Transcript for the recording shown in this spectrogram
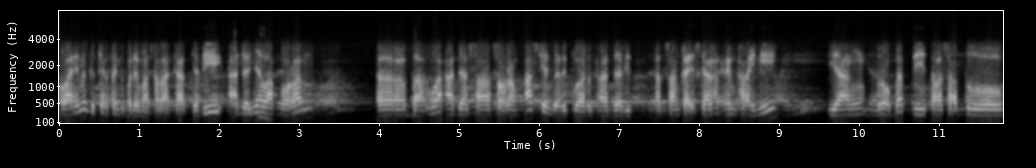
pelayanan kesehatan kepada masyarakat. Jadi adanya laporan uh, bahwa ada salah seorang pasien dari keluarga uh, dari tersangka ya sekarang MH ini yang berobat di salah satu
